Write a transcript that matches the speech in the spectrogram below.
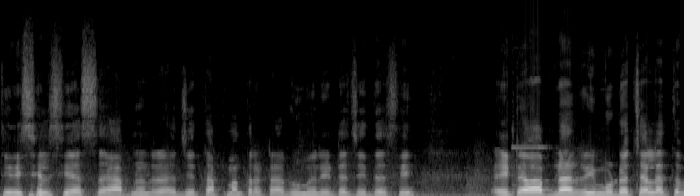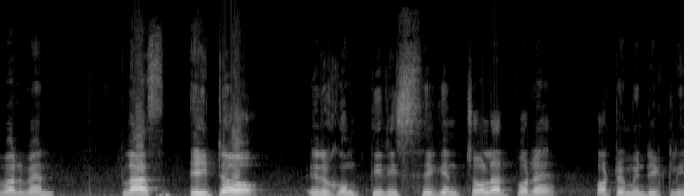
তিরিশ সেলসিয়াস আপনার যে তাপমাত্রাটা রুমের এটা চাইতেছি। এটা আপনার রিমোটও চালাতে পারবেন প্লাস এইটাও এরকম তিরিশ সেকেন্ড চলার পরে অটোমেটিকলি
